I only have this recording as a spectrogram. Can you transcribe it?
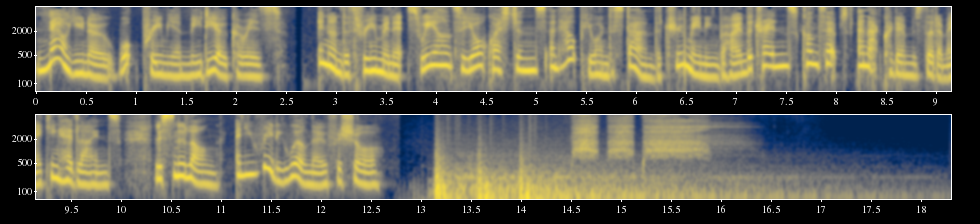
Now you know what premium mediocre is. In under three minutes, we answer your questions and help you understand the true meaning behind the trends, concepts, and acronyms that are making headlines. Listen along, and you really will know for sure.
